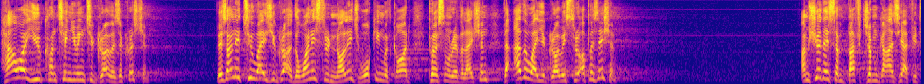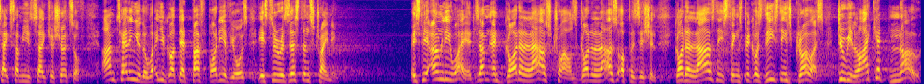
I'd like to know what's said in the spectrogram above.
How are you continuing to grow as a Christian? There's only two ways you grow. The one is through knowledge, walking with God, personal revelation. The other way you grow is through opposition. I'm sure there's some buff gym guys here. If you take some of you take your shirts off. I'm telling you, the way you got that buff body of yours is through resistance training. It's the only way. And God allows trials, God allows opposition, God allows these things because these things grow us. Do we like it? No.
